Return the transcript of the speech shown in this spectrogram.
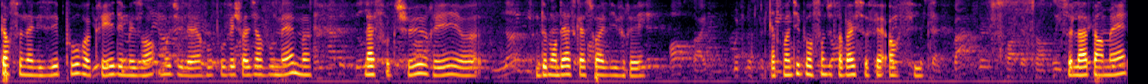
personnaliser pour créer des maisons modulaires. Vous pouvez choisir vous-même la structure et euh, demander à ce qu'elle soit livrée. 90% du travail se fait hors site. Cela permet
